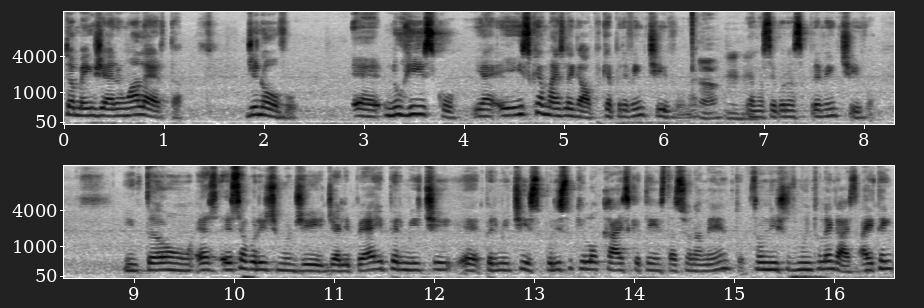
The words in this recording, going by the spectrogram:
também geram um alerta. De novo, é, no risco, e é, é isso que é mais legal, porque é preventivo, né? É. Uhum. É uma segurança preventiva. Então, esse algoritmo de, de LPR permite, é, permite isso. Por isso que locais que têm estacionamento são nichos muito legais. Aí tem,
